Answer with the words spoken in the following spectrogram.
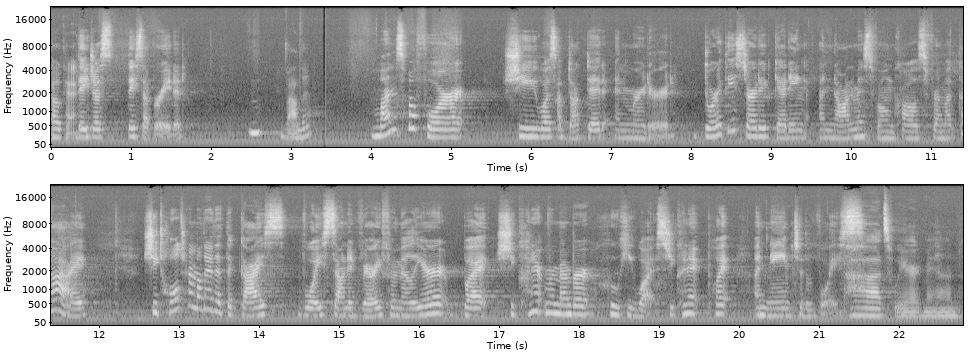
Okay. They just they separated. Valid. Months before she was abducted and murdered, Dorothy started getting anonymous phone calls from a guy. She told her mother that the guy's voice sounded very familiar, but she couldn't remember who he was. She couldn't put a name to the voice. That's weird, man.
